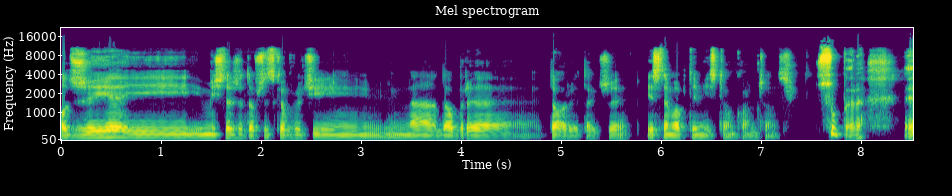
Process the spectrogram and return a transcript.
odżyje i myślę, że to wszystko wróci na dobre tory. Także jestem optymistą kończąc. Super. Yy,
